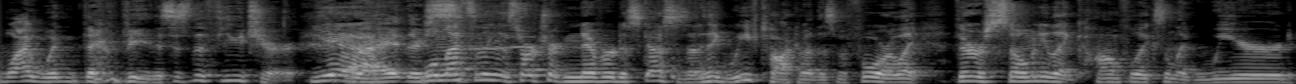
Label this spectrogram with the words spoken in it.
why wouldn't there be? This is the future. Yeah, Right? There's- Well, that's something that Star Trek never discusses. And I think we've talked about this before. Like, there are so many like conflicts and like weird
